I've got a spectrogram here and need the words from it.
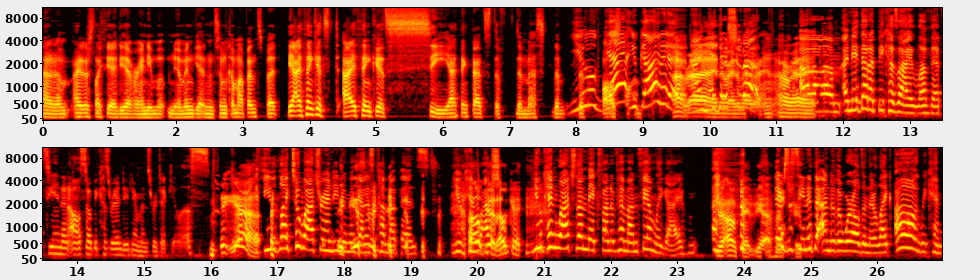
I don't know. I just like the idea of Randy Newman getting some comeuppance, but yeah, I think it's. I think it's C. I think that's the the mess. The You the false you got it. All right, I made that right, shit all up. all right. Um, I made that up because I love that scene and also because Randy Newman's ridiculous. yeah. if you'd like to watch Randy Newman get is his comeuppance, you can Oh, watch. good. Okay. You can watch them make fun of him on Family Guy. Yeah, Okay. Yeah. There's a true. scene at the end of the world, and they're like, "Oh, we can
